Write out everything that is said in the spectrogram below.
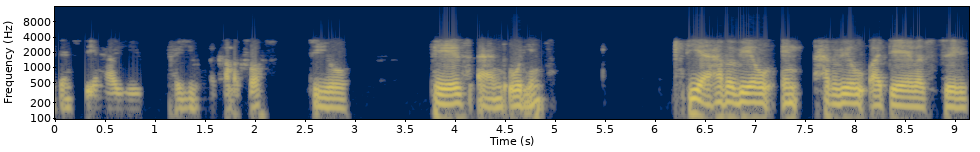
identity and how you how you want to come across to your peers and audience. Yeah, have a real in, have a real idea as to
